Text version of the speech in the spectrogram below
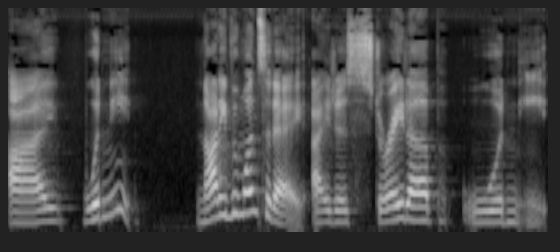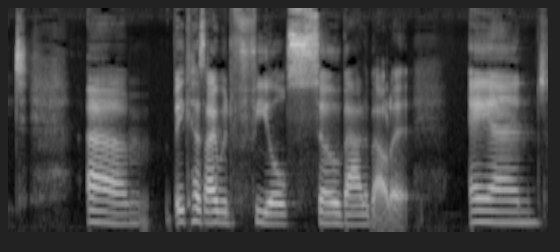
I wouldn't eat. Not even once a day. I just straight up wouldn't eat um, because I would feel so bad about it. And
